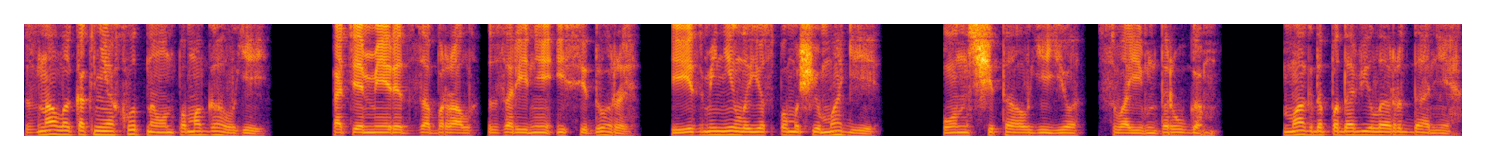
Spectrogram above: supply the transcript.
Знала, как неохотно он помогал ей. Хотя Мерит забрал зрение Исидоры и изменил ее с помощью магии, он считал ее своим другом. Магда подавила рыдание.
